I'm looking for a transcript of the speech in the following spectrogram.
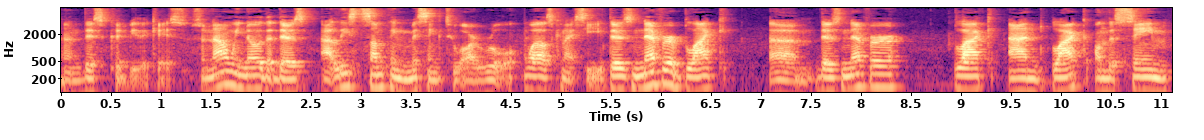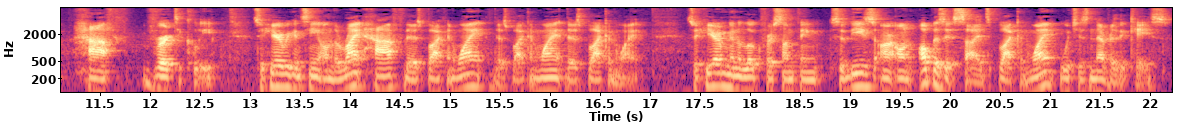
and this could be the case. So now we know that there's at least something missing to our rule. What else can I see? There's never black um, there's never black and black on the same half vertically. So here we can see on the right half, there's black and white, there's black and white, there's black and white. So here I'm gonna look for something, so these are on opposite sides, black and white, which is never the case.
